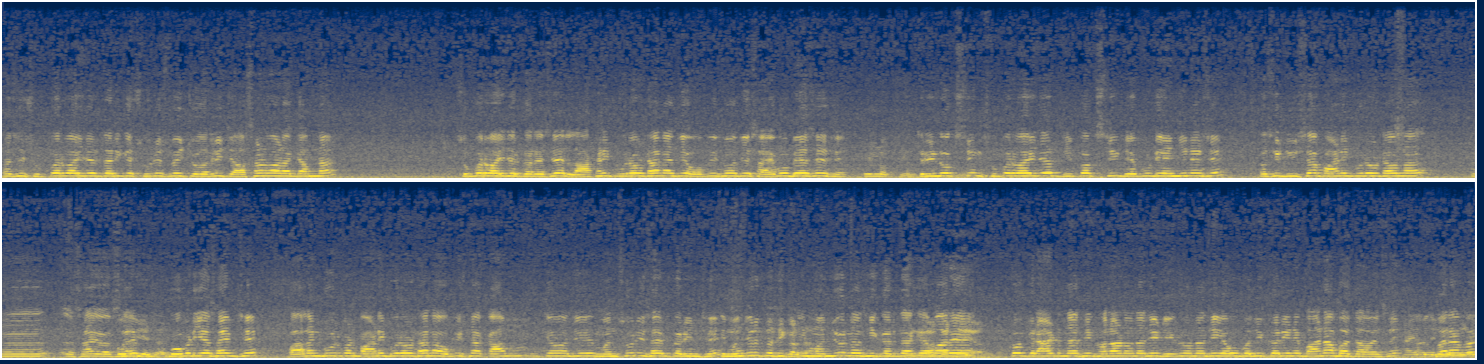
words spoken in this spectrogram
પછી સુપરવાઇઝર તરીકે સુરેશભાઈ ચૌધરી જાસણવાડા ગામના સુપરવાઇઝર કરે છે. લાખણી પુરવઠાના જે ઓફિસમાં જે સાહેબો બેસે છે Triloksinh supervisor Deepaksinh deputy engineer છે પછી ડીસા પાણી પુરવઠાના સાહેબ સાહેબ. બોબડિયા સાહેબ છે પાલનપુર પણ પાણી પુરવઠાના ઓફિસના કામ જે મંસૂરી સાહેબ કરીને છે મંજૂર જ નથી કરતા? મંજૂર નથી કરતા કે અમારે કોઈ ગ્રાન્ટ નથી ફલાણો નથી ઢીકણો નથી એવું બધું કરીને બાના બતાવે છે. બરાબર?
